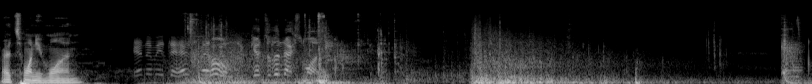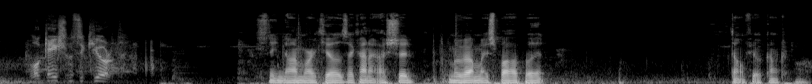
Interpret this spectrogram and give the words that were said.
We're at 21. Enemy at the hazmat Go. Get to the next one. Location secured. Just need nine more kills. I kind of I should move out my spot, but don't feel comfortable.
